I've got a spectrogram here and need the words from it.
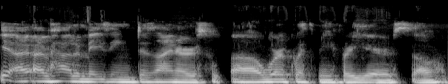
Yeah, I, I've had amazing designers uh, work with me for years. So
